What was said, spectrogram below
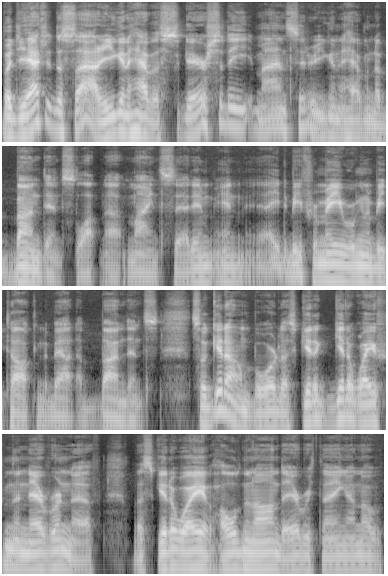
But you have to decide: Are you going to have a scarcity mindset, or are you going to have an abundance uh, mindset? And and hey, to be for me, we're going to be talking about abundance. So get on board. Let's get a, get away from the never enough. Let's get away of holding on to everything. I know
